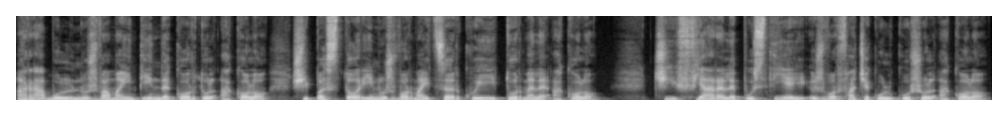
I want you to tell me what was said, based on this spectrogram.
Arabul nu-și va mai întinde cortul acolo și păstorii nu-și vor mai țărcui turmele acolo ci fiarele pustiei își vor face culcușul acolo,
